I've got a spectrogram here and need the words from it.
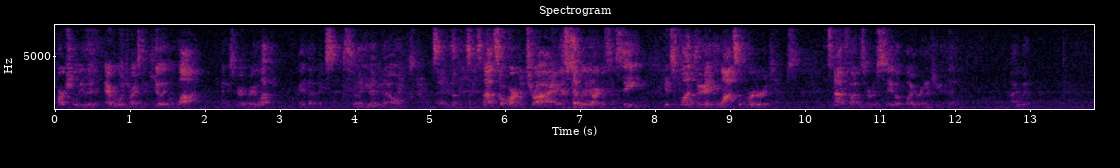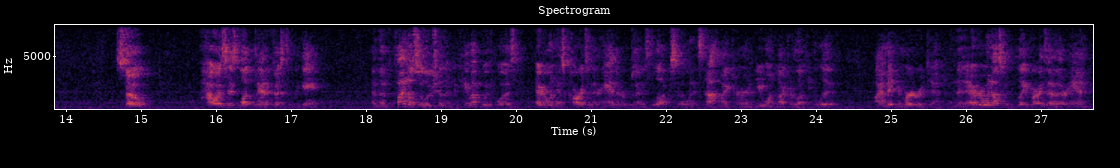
partially that everyone tries to kill him a lot, and he's very, very lucky. Okay, that makes sense. So, you know, it's, it's, it's not so hard to try, it's just really hard to succeed. It's fun to make lots of murder attempts. It's not fun to sort of save up all your energy and then I win. So, how is his luck manifest in the game? And the final solution that we came up with was everyone has cards in their hand that represent his luck. So when it's not my turn, you want Dr. Lucky to live. I make a murder attempt, and then everyone else can play cards out of their hand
